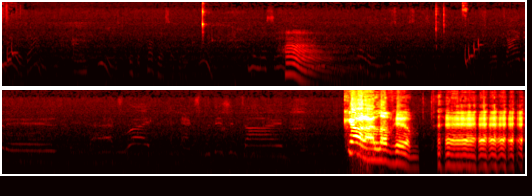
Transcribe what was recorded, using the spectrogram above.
Well done. I'm pleased with the progress of your colony. You may select Hmm. the following resources. What time it is? That's right. Expedition time. God, I love him!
